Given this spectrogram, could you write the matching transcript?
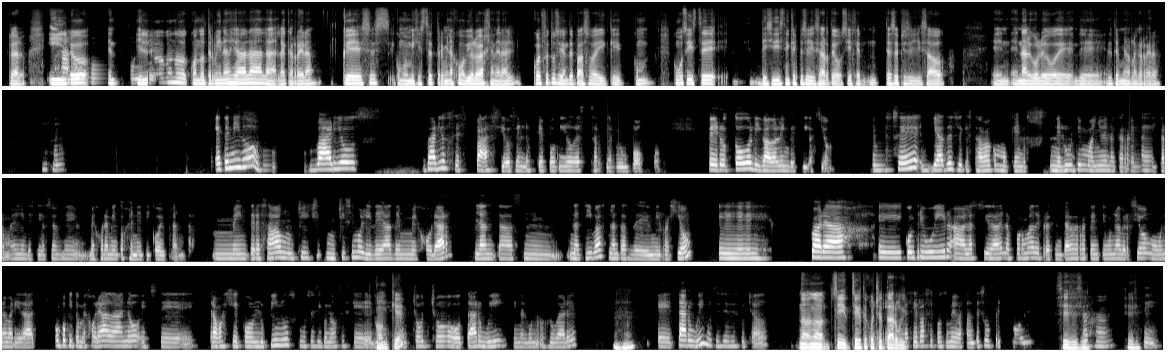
Claro. Y luego, y luego cuando, cuando terminas ya la, la, la carrera, que es, como me dijiste, terminas como bióloga general, ¿cuál fue tu siguiente paso ahí? ¿Qué, cómo, cómo decidiste, decidiste en qué especializarte o si es que te has especializado en, en algo luego de, de, terminar la carrera? He tenido varios, varios espacios en los que he podido desarrollarme un poco, pero todo ligado a la investigación. Empecé ya desde que estaba como que en, el último año de la carrera a dedicarme a la investigación de mejoramiento genético de plantas. Me interesaba muchísimo la idea de mejorar plantas mm, nativas, plantas de mi región, eh, para eh, contribuir a la sociedad de la forma de presentar de repente una versión o una variedad un poquito mejorada, ¿no? Este, trabajé con Lupinus, no sé si conoces que... ¿Con qué? Chocho o Tarwi en algunos lugares. Eh, tarwi, no sé si has escuchado. No, no, sí, sí que te escuché Tarwi. en la sierra se consume bastante, es un frijol. Sí, sí, sí. Ajá, sí. sí.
